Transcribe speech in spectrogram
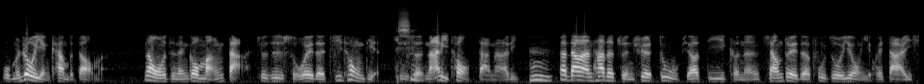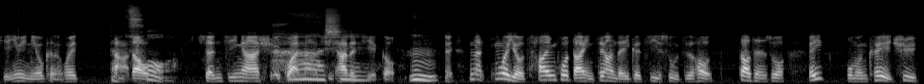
我们肉眼看不到嘛，那我只能够盲打，就是所谓的肌痛点，就是哪里痛打哪里。嗯，那当然它的准确度比较低，可能相对的副作用也会大一些，因为你有可能会打到神经啊、血管啊、其他的结构。嗯，对。那因为有超音波导引这样的一个技术之后，造成说，哎，我们可以去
